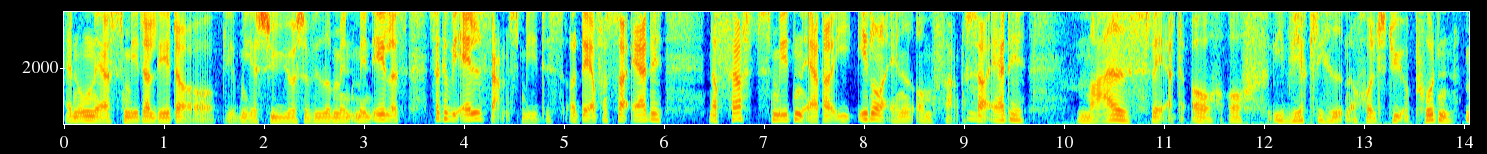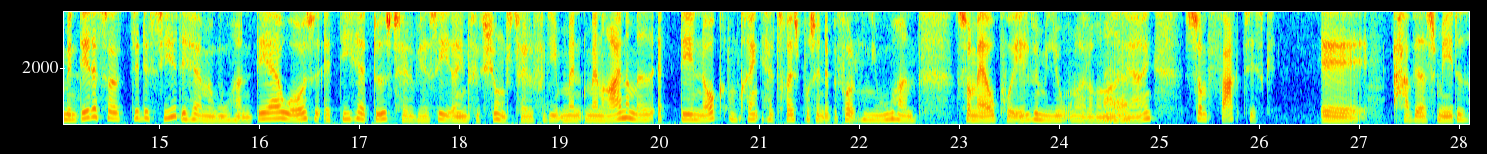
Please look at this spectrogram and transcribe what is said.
at nogle af os smitter lettere og bliver mere syge osv., men, men ellers så kan vi alle sammen smittes, og derfor så er det, når først smitten er der i et eller andet omfang, mm. så er det meget svært at, at, i virkeligheden at holde styr på den. Men det, der så, det, der siger det her med Wuhan, det er jo også, at de her dødstal, vi har set, er infektionstal, fordi man, man regner med, at det er nok omkring 50 procent af befolkningen i Wuhan, som er jo på 11 millioner, eller hvor meget ja. det er, ikke? som faktisk øh, har været smittet.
